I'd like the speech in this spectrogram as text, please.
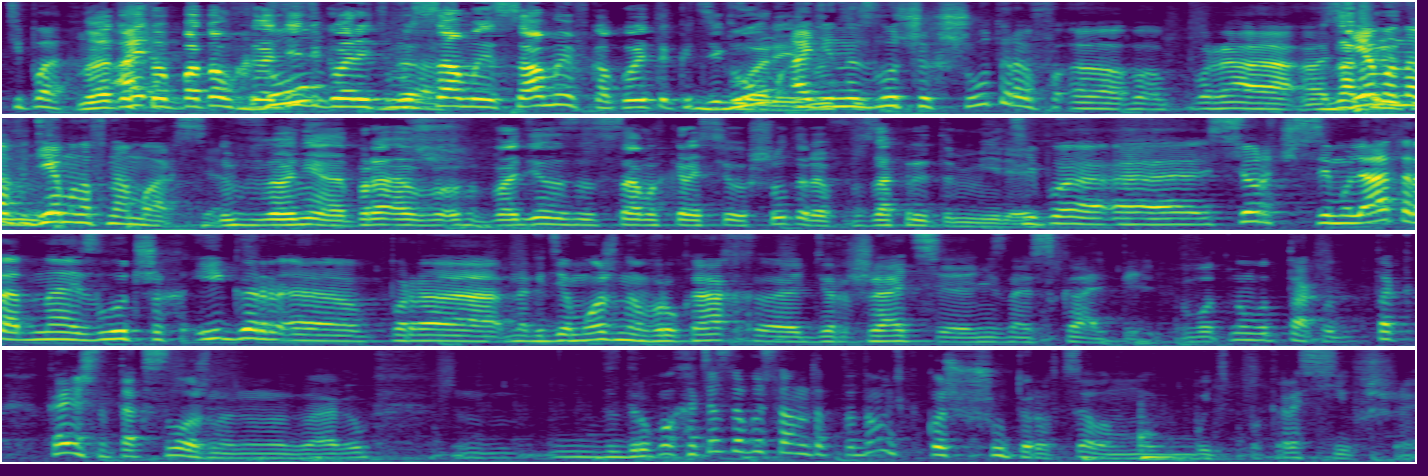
типа... Но это а- чтобы потом Doom- хотите говорить, мы да. самые-самые в какой-то категории. Doom Ну, один типа, из лучших шутеров э, про э, закрытом- демонов, демонов на Марсе. в- не, про- в- один из самых красивых шутеров в закрытом мире. Типа э, Search Simulator одна из лучших игр, э, про, на где можно в руках э, держать, э, не знаю, скальпель. Вот, ну вот так вот. Так, конечно, так сложно. ну, другой- хотя, с другой стороны, так подумать, какой шутер в целом мог быть покрасивше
